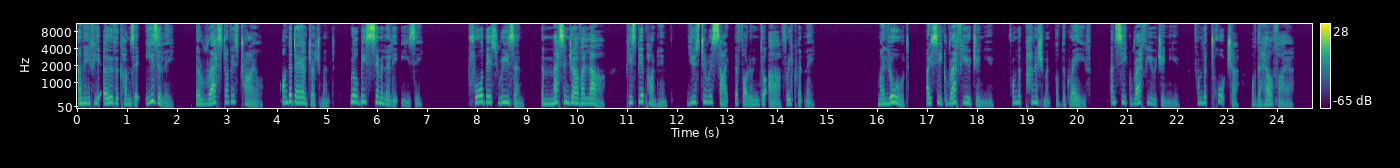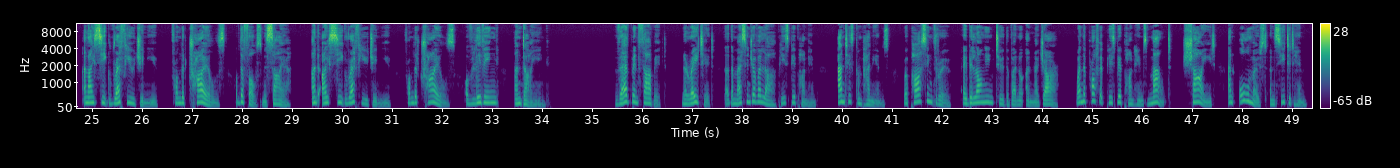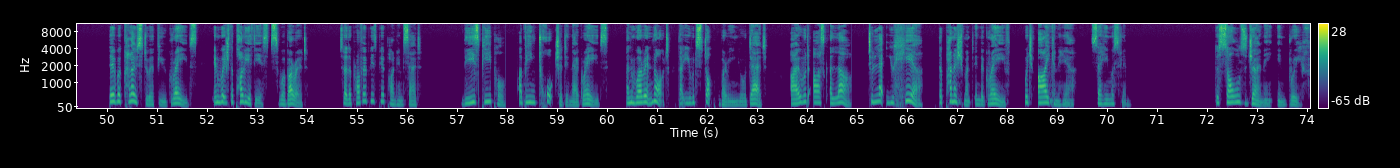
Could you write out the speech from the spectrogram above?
And if he overcomes it easily, the rest of his trial on the day of judgment will be similarly easy. For this reason, the Messenger of Allah, peace be upon him, used to recite the following dua frequently My Lord, I seek refuge in you from the punishment of the grave, and seek refuge in you from the torture of the hellfire, and I seek refuge in you from the trials of the false Messiah, and I seek refuge in you from the trials of living and dying. Zayd bin Thabit narrated that the Messenger of Allah, peace be upon him, and his companions were passing through a belonging to the Banu an Najjar when the Prophet, peace be upon him's mount shied and almost unseated him. They were close to a few graves in which the polytheists were buried. So the Prophet, peace be upon him, said, These people are being tortured in their graves, and were it not that you would stop burying your dead, I would ask Allah to let you hear the punishment in the grave, which I can hear. Sahih Muslim. The soul's journey in brief.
